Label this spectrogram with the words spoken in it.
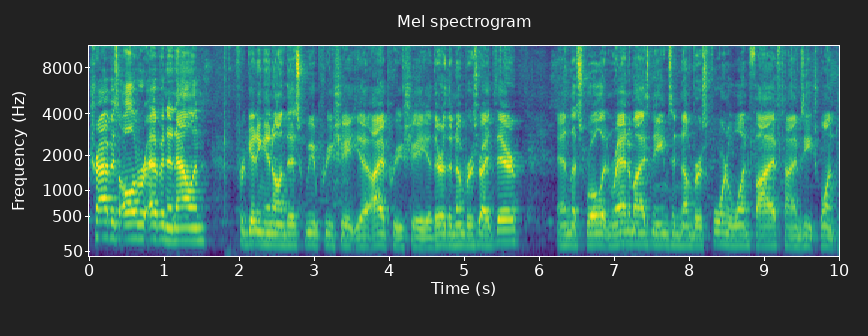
Travis, Oliver, Evan, and Alan for getting in on this. We appreciate you. I appreciate you. There are the numbers right there. And let's roll it and randomize names and numbers, four and a one, five times each. One,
